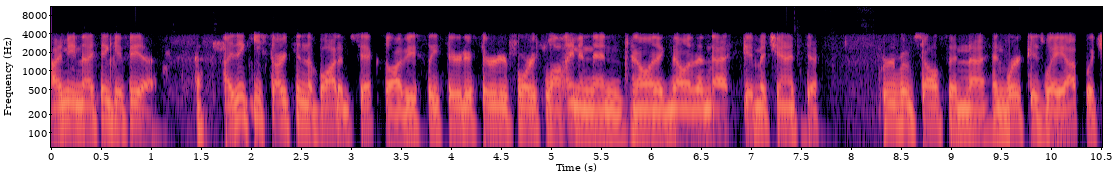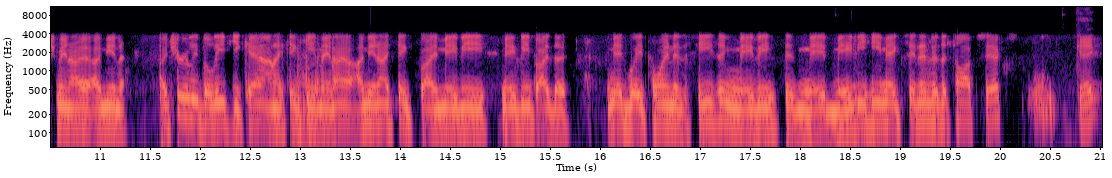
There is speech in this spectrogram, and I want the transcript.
I mean, I think if he, I think he starts in the bottom six, obviously third or third or fourth line, and then you know, like, no, then uh, give him a chance to prove himself and uh, and work his way up. Which I mean, I, I mean, I truly believe he can. I think he may. I, I mean, I think by maybe maybe by the midway point of the season, maybe maybe he makes it into the top six. Okay.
